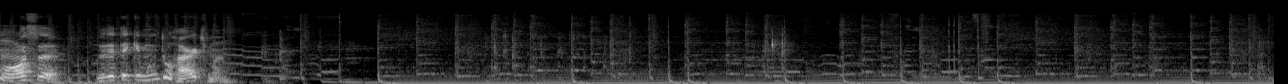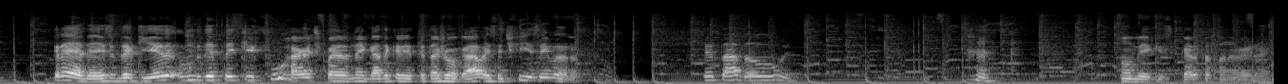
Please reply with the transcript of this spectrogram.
Nossa, o DDT é muito hard, mano. Credo, esse daqui é um DT full heart pra negada que tentar jogar, vai ser difícil, hein, mano. Você tá doido. Vamos ver o que esse cara tá falando a verdade.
